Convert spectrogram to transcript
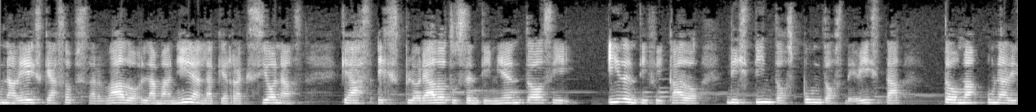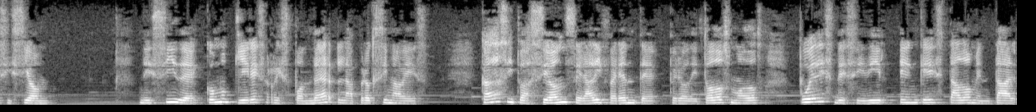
una vez que has observado la manera en la que reaccionas, que has explorado tus sentimientos y identificado distintos puntos de vista, toma una decisión. Decide cómo quieres responder la próxima vez. Cada situación será diferente, pero de todos modos puedes decidir en qué estado mental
